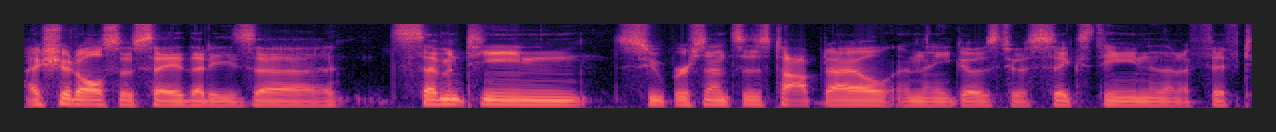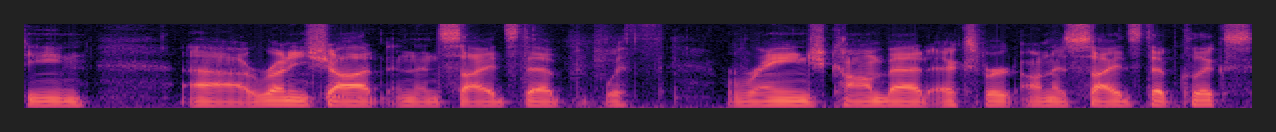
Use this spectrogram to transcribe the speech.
I should also say that he's uh, 17 super senses top dial, and then he goes to a 16 and then a 15 uh, running shot, and then sidestep with range combat expert on his sidestep clicks.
